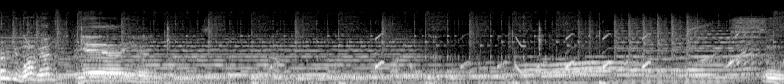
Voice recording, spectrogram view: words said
Whatever you want, man. Yeah, yeah. Ooh.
